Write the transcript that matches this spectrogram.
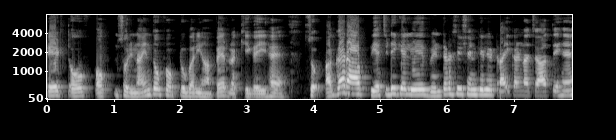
eighth of sorry ninth of October यहाँ पे रखी गई है। सो so, अगर आप पीएचडी के लिए विंटर सेशन के लिए ट्राई करना चाहते हैं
